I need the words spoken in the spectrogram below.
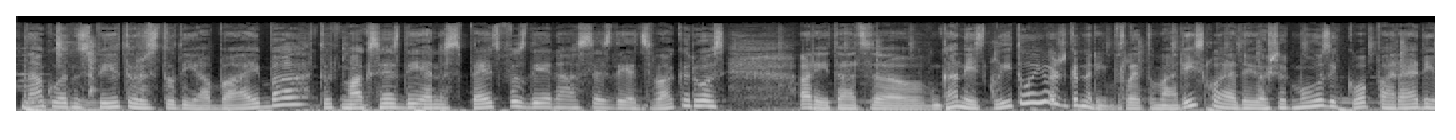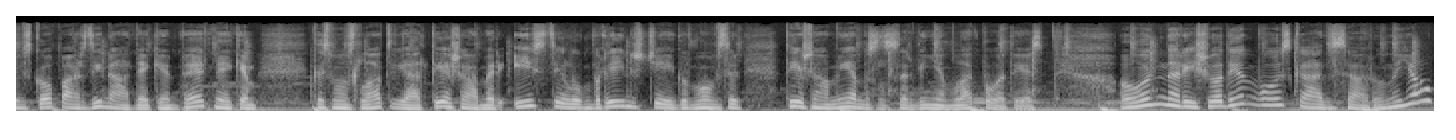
Nākotnes pietura studijā Baibā, turpmāk sestdienas pēcpusdienās, sestdienas vakaros. Arī tāds uh, gan izglītojošs, gan arī mazliet tomēr izklaidējošs ar mūziku kopā rēdījums kopā ar zinātniekiem, pētniekiem, kas mums Latvijā tiešām ir izcili un brīnišķīgi, un mums ir tiešām iemesls ar viņiem lepoties. Un arī šodien būs kāda saruna jau.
